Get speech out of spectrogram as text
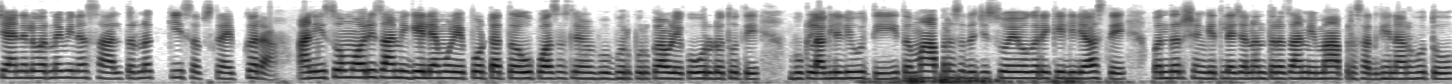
चॅनलवर नवीन असाल तर नक्की सबस्क्राईब करा. आणि सोमवारीच आम्ही गेल्यामुळे पोटात उपवास असल्यामुळे भरपूर कावळे ओरडत होते. भूक लागलेली होती. इथं महाप्रसादाची सोय वगैरे केलेली असते. पण दर्शन घेतल्याच्या त्याच्यानंतरच आम्ही महाप्रसाद घेणार होतो.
